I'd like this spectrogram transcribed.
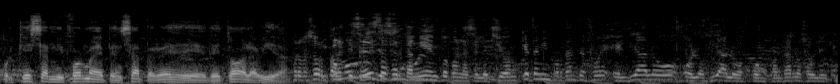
porque esa es mi forma de pensar, pero es de, de toda la vida. Profesor, para que se dé este acercamiento con la selección, ¿qué tan importante fue el diálogo o los diálogos con Juan Carlos Obliques?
